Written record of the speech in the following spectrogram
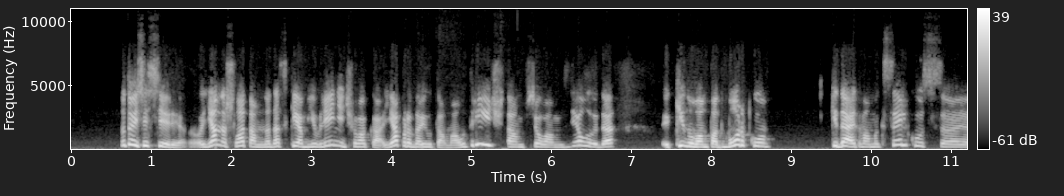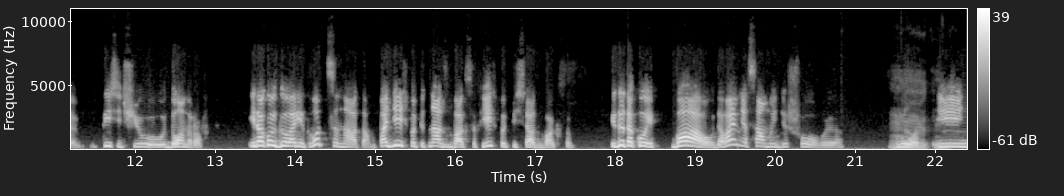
ну, то есть из серии, я нашла там на доске объявлений чувака, я продаю там Outreach, там все вам сделаю, да, кину вам подборку, кидает вам Excel с э, тысячу доноров – и такой говорит, вот цена там, по 10, по 15 баксов, есть по 50 баксов. И ты такой, вау, давай мне самые дешевые. Ну, вот. Это... И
